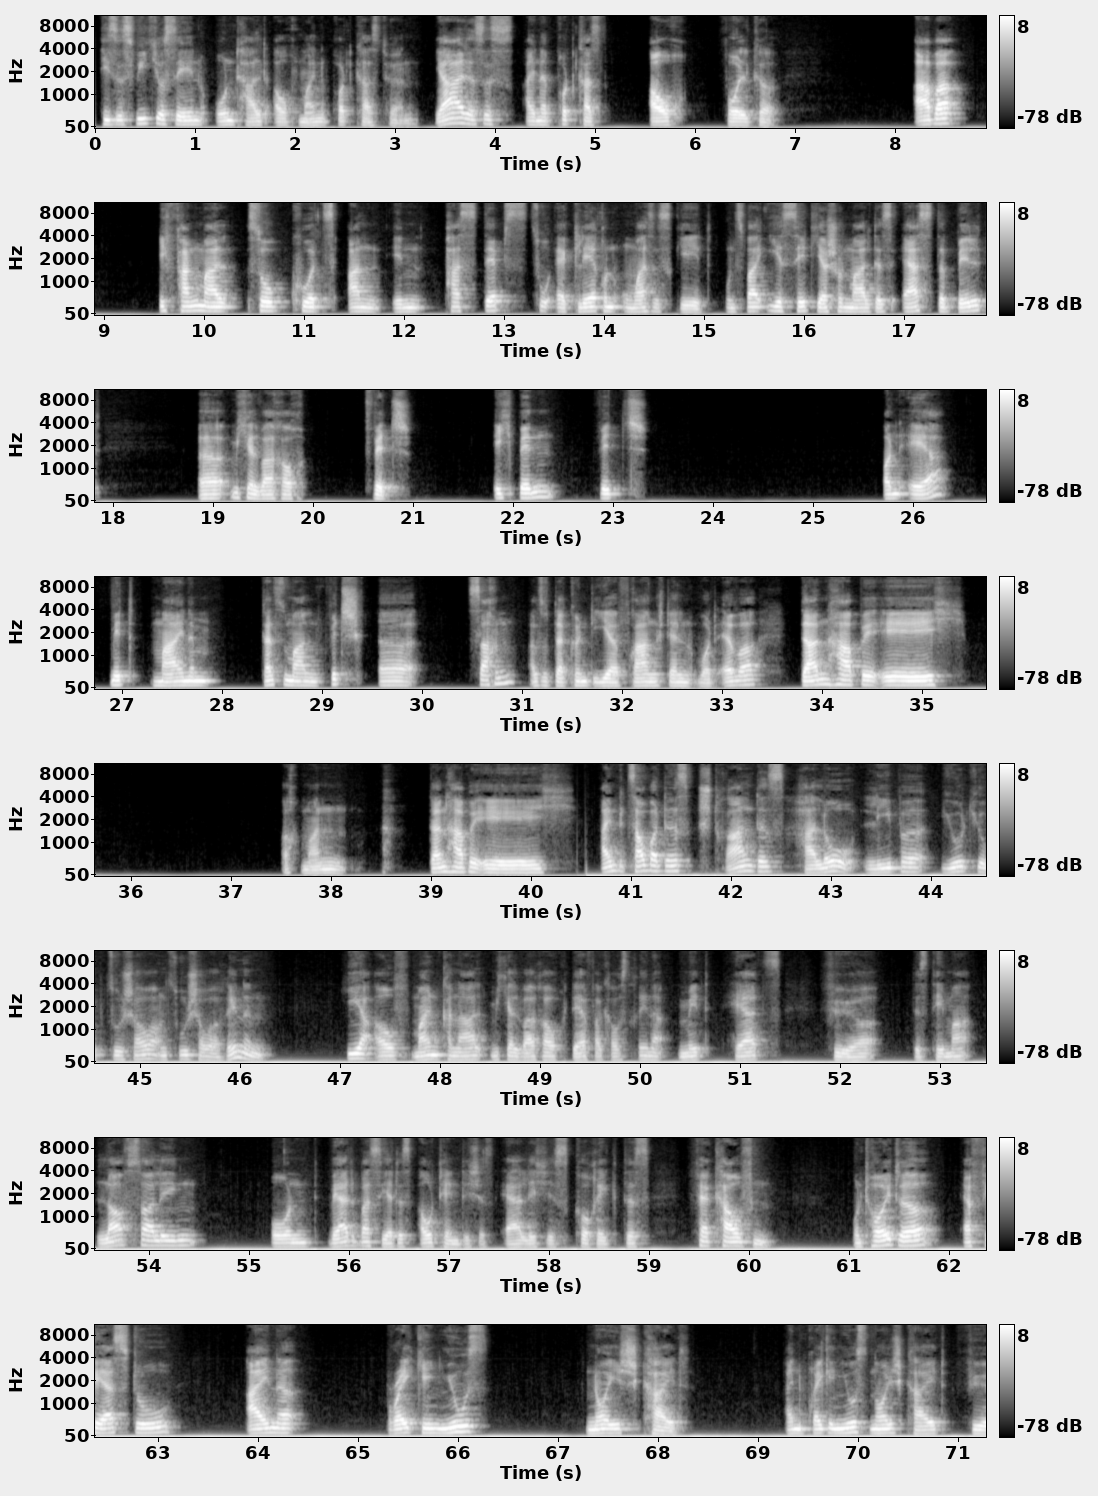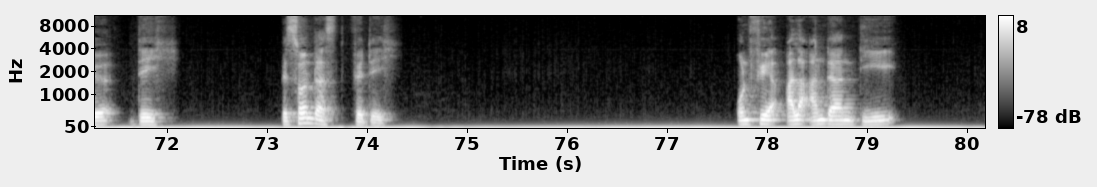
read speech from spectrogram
dieses Video sehen und halt auch meine Podcast hören. Ja, das ist eine Podcast auch Folge. Aber ich fange mal so kurz an, in ein paar Steps zu erklären, um was es geht. Und zwar, ihr seht ja schon mal das erste Bild. Äh, Michael war auch Twitch. Ich bin Twitch on Air mit meinem ganz normalen Twitch-Sachen. Äh, also da könnt ihr Fragen stellen, whatever. Dann habe ich. Ach man. Dann habe ich ein bezauberndes, strahlendes Hallo, liebe YouTube-Zuschauer und Zuschauerinnen. Hier auf meinem Kanal Michael Weihrauch, der Verkaufstrainer mit Herz für das Thema Love Selling, und wertebasiertes, authentisches, ehrliches, korrektes Verkaufen. Und heute erfährst du eine Breaking News Neuigkeit. Eine Breaking News Neuigkeit für dich. Besonders für dich. Und für alle anderen, die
